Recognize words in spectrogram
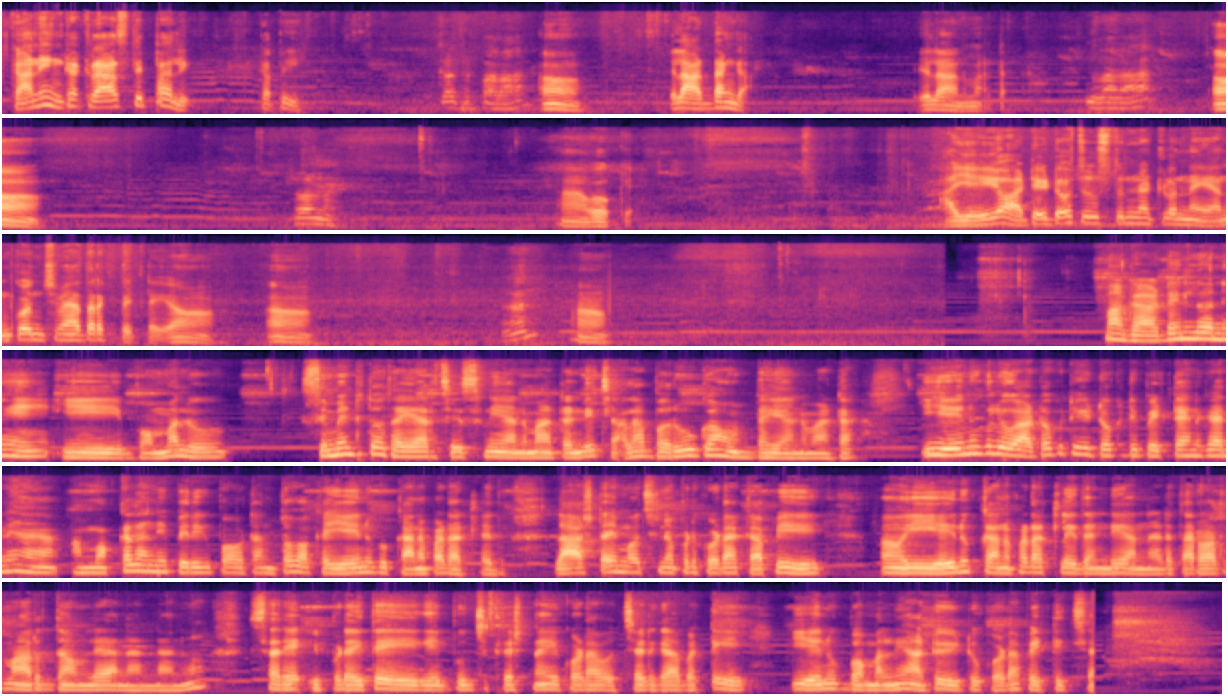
కానీ ఇంకా క్రాస్ తిప్పాలి. కపి. ఇలా అడ్డంగా. ఇలా అనమాట ఓకే. అయ్యో అటు ఇటో చూస్తున్నట్లున్నాయి. అని కొంచెం ఎదరకు పెట్టాయి. మా గార్డెన్లోని ఈ బొమ్మలు సిమెంట్తో తయారు చేసినవి అనమాట అండి చాలా బరువుగా ఉంటాయి అనమాట ఈ ఏనుగులు అటొకటి ఇటొకటి పెట్టాను కానీ ఆ- మొక్కలన్నీ పెరిగిపోవడంతో ఒక ఏనుగు కనపడట్లేదు. లాస్ట్ టైం వచ్చినప్పుడు కూడా కపి ఈ ఏనుగు కనపడట్లేదండి అన్నాడు. తర్వాత మారుద్దాంలే అని అన్నాను. సరే ఇప్పుడైతే బుజ్జి కృష్ణయ్య కూడా వచ్చాడు కాబట్టి ఈ ఏనుగు బొమ్మల్ని అటు ఇటు కూడా పెట్టించాను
